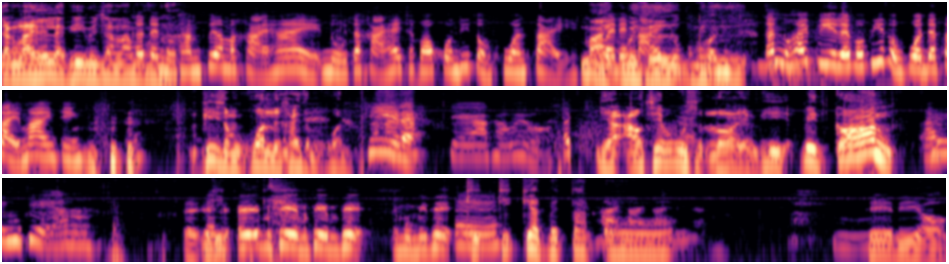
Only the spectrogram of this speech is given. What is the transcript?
จังไรเลยแหละพี่ไม่จังไร ก็แต่หนูทำเสื้อมาขายให้ หนูจะขายให้เฉพาะคนที่สมควรใส่ไม่ได้ไม่ขายซื้อทุกไม่คนซื้อ งั้นหนูให้ฟรีเลยเพราะพี่สมควรจะใส่มากจริง พี่สมควรหรือใครสมควรๆพี่แหละอย่าเอาเทพบุตรสุดหล่ออย่างพี่ ปิดกล้องเอ้ยเอ้ยเอ้ยมันเท่มันเท่มันเท่ไอ้มุมนี้เท่เอขี้อขี้เกียจไปตัดโอ้เท่ดีออก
